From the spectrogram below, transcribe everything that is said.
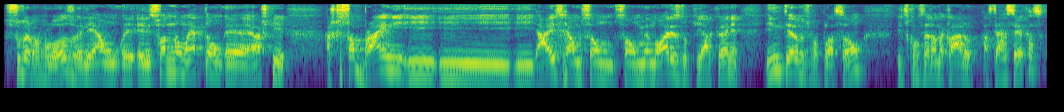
super populoso, ele é um. ele só não é tão. É, acho que. Acho que só Brine e, e, e são, são menores do que Arcânia em termos de população, e desconsiderando, é claro, as terras secas.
